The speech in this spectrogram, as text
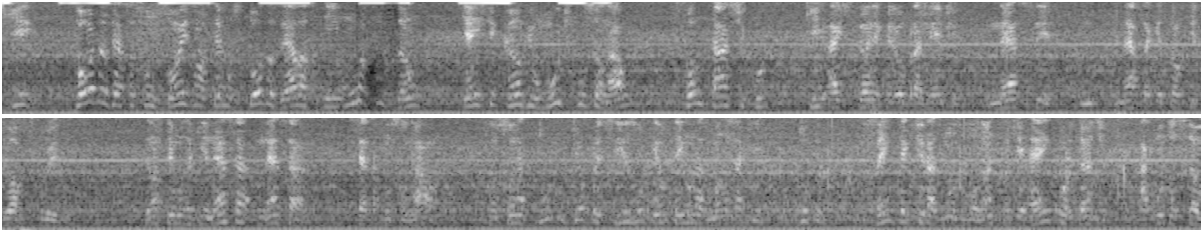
que todas essas funções, nós temos todas elas em uma função, que é esse câmbio multifuncional fantástico que a Scania criou pra gente nesse, nessa questão aqui do Opt Cruise. E nós temos aqui nessa, nessa seta funcional, funciona tudo que eu preciso, eu tenho nas mãos aqui. Tudo, sem ter que tirar as mãos do volante, porque é importante a condução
